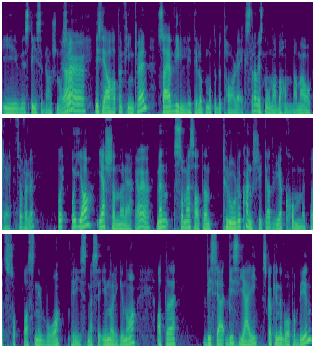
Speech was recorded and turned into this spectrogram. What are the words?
i spisebransjen også. ja, ja, ja. Hvis jeg har hatt en fin kveld, så er jeg villig til å på en måte betale ekstra hvis noen har behandla meg ok. Selvfølgelig. Og, og ja, jeg skjønner det. Ja, ja. Men som jeg sa til den, tror du kanskje ikke at vi har kommet på et såpass nivå prismessig i Norge nå at uh, hvis, jeg, hvis jeg skal kunne gå på byen,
